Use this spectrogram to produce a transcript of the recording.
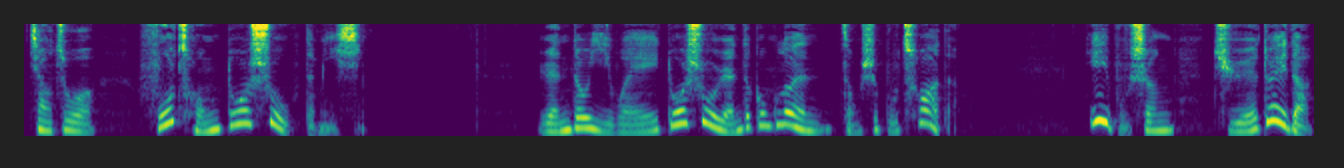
叫做。服从多数的迷信，人都以为多数人的公论总是不错的。易卜生绝对的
